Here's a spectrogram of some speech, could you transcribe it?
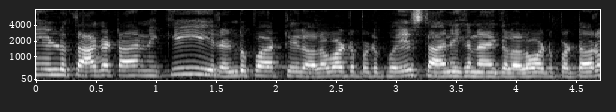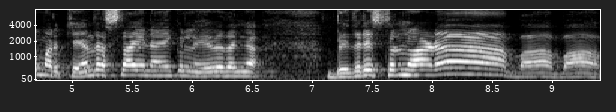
నీళ్ళు తాగటానికి రెండు పార్టీలు అలవాటు పడిపోయి స్థానిక నాయకులు అలవాటు పడ్డారు. మరి కేంద్ర స్థాయి నాయకులను ఏ విధంగా బెదిరిస్తున్నాడా? బా బా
